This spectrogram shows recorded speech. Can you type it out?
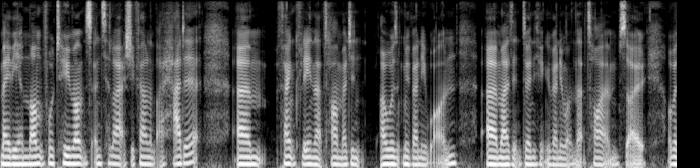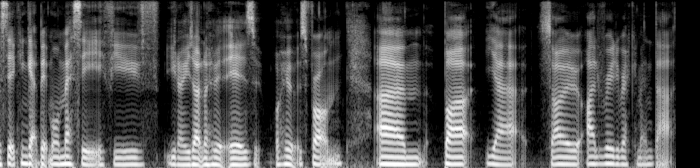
maybe a month or two months until I actually found out that I had it. Um, thankfully, in that time, I didn't, I wasn't with anyone. Um, I didn't do anything with anyone that time. So obviously, it can get a bit more messy if you've, you know, you don't know who it is or who it was from. Um, but yeah, so I'd really recommend that.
